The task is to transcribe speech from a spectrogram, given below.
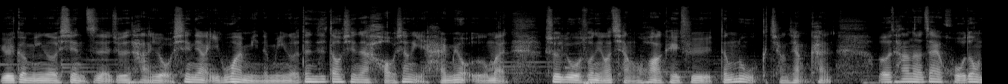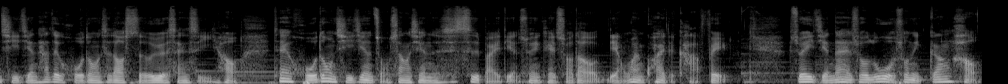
有一个名额限制的，就是它有限量一万名的名额，但是到现在好像也还没有额满，所以如果说你要抢的话，可以去登录抢抢看。而它呢在活动期间，它这个活动是到十二月三十一号，在活动期间的总上限呢是四百点，所以可以刷到两万块的卡费。所以简单来说，如果说你刚好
